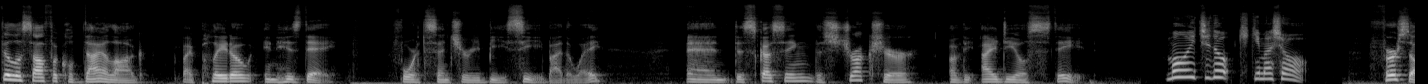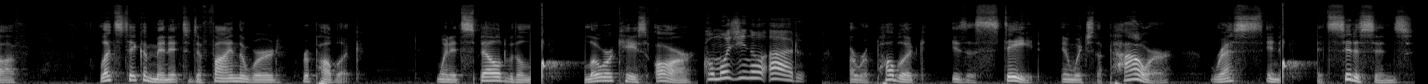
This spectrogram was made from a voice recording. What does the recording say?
philosophical dialogue by Plato in his day, 4th century BC, by the way, and discussing the structure of the ideal state. もう一度聞きましょう First off, let's take a minute to define the word republic. When it's spelled with a lowercase r, 小文字の R a republic is a state in which the power rests in its citizens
